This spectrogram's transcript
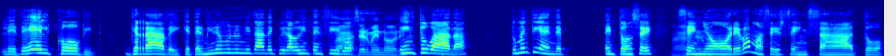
le dé el COVID grave y que termine en una unidad de cuidados intensivos Van a ser menores. intubada, ¿tú me entiendes? Entonces, señores, vamos a ser sensatos,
